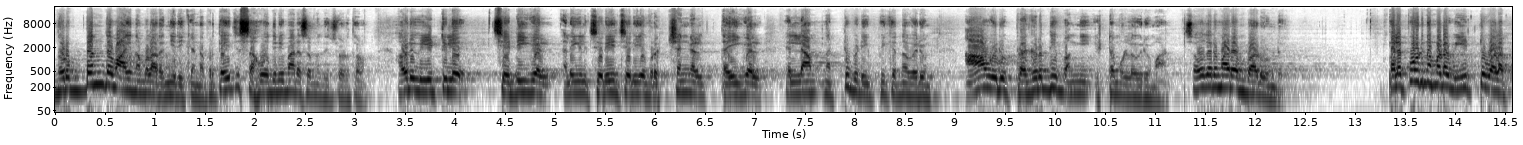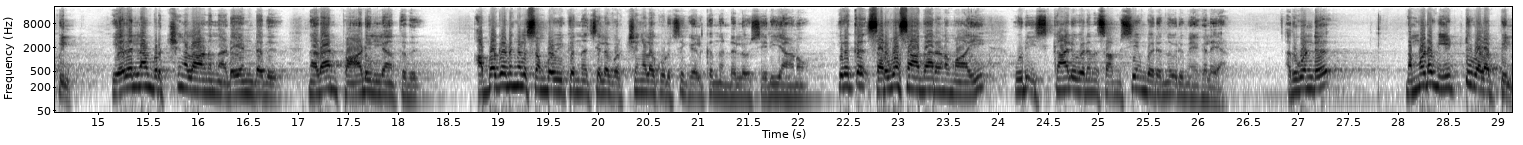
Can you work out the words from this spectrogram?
നിർബന്ധമായി നമ്മൾ അറിഞ്ഞിരിക്കേണ്ട പ്രത്യേകിച്ച് സഹോദരിമാരെ സംബന്ധിച്ചിടത്തോളം. അവർ വീട്ടിൽ ചെടികൾ അല്ലെങ്കിൽ ചെറിയ ചെറിയ വൃക്ഷങ്ങൾ തൈകൾ എല്ലാം നട്ടുപിടിപ്പിക്കുന്നവരും ആ ഒരു പ്രകൃതി ഭംഗി ഇഷ്ടമുള്ളവരുമാണ്. സഹോദരന്മാരെമ്പാടുണ്ട് പലപ്പോഴും നമ്മുടെ വീട്ടുവളപ്പിൽ ഏതെല്ലാം വൃക്ഷങ്ങളാണ് നടേണ്ടത് നടാൻ പാടില്ലാത്തത് അപകടങ്ങൾ സംഭവിക്കുന്ന ചില വൃക്ഷങ്ങളെക്കുറിച്ച് കേൾക്കുന്നുണ്ടല്ലോ ശരിയാണോ? ഇതൊക്കെ സർവസാധാരണമായി ഒരു ഇസ്കാൽ വരുന്ന സംശയം വരുന്ന ഒരു മേഖലയാണ്. അതുകൊണ്ട് നമ്മുടെ വീട്ടുവളപ്പിൽ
